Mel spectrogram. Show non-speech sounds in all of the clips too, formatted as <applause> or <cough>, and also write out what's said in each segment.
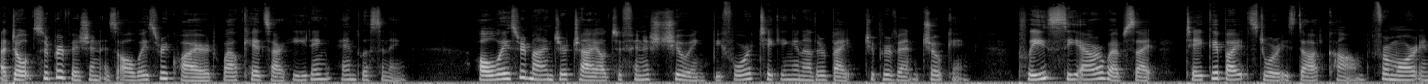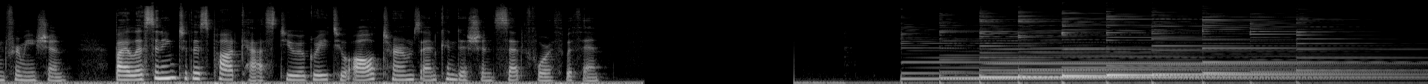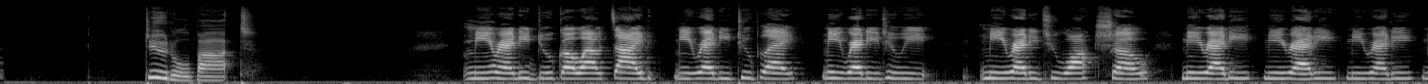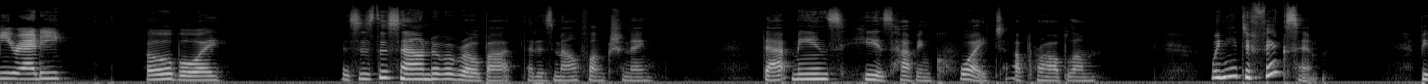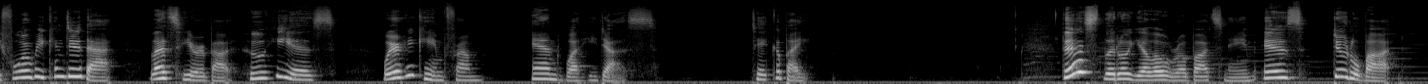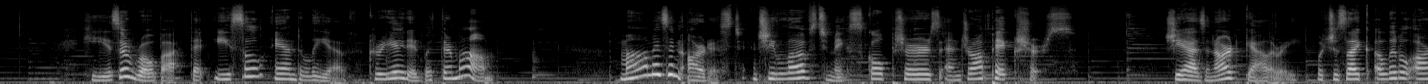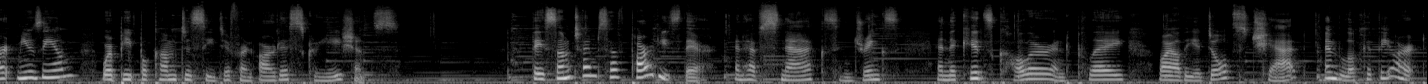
Adult supervision is always required while kids are eating and listening. Always remind your child to finish chewing before taking another bite to prevent choking. Please see our website, takeabitestories.com, for more information. By listening to this podcast, you agree to all terms and conditions set forth within. Doodlebot. Me ready to go outside, me ready to play, me ready to eat, me ready to watch show, me ready, me ready, me ready, me ready. Oh boy. This is the sound of a robot that is malfunctioning. That means he is having quite a problem. We need to fix him. Before we can do that, let's hear about who he is, where he came from, and what he does. Take a bite. This little yellow robot's name is Doodlebot. He is a robot that Esel and Liev created with their mom. Mom is an artist and she loves to make sculptures and draw pictures. She has an art gallery, which is like a little art museum where people come to see different artists' creations. They sometimes have parties there and have snacks and drinks, and the kids color and play while the adults chat and look at the art.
